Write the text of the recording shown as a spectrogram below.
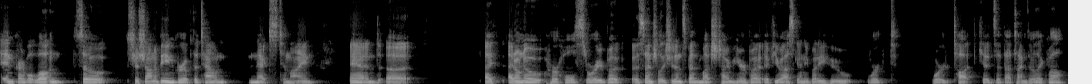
incredible. Well, and so Shoshana Bean grew up the town next to mine, and uh, I I don't know her whole story, but essentially she didn't spend much time here. But if you ask anybody who worked or taught kids at that time, they're like, "Well,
